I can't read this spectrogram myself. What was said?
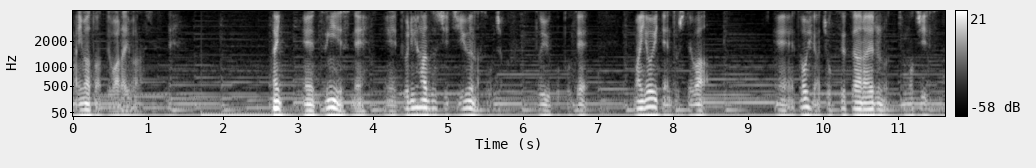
まあ今となって笑い話ですね。はい。えー、次ですね、えー、取り外し自由な装着ということで、まあ良い点としては、えー、頭皮が直接洗えるので気持ちいいですね。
